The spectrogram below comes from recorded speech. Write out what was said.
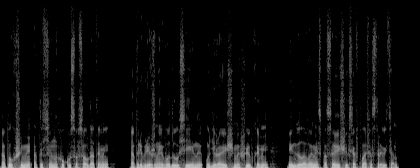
опухшими от осенних укусов солдатами, а прибрежные воды усеяны удирающими шлюпками и головами спасающихся вплавь островитян.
